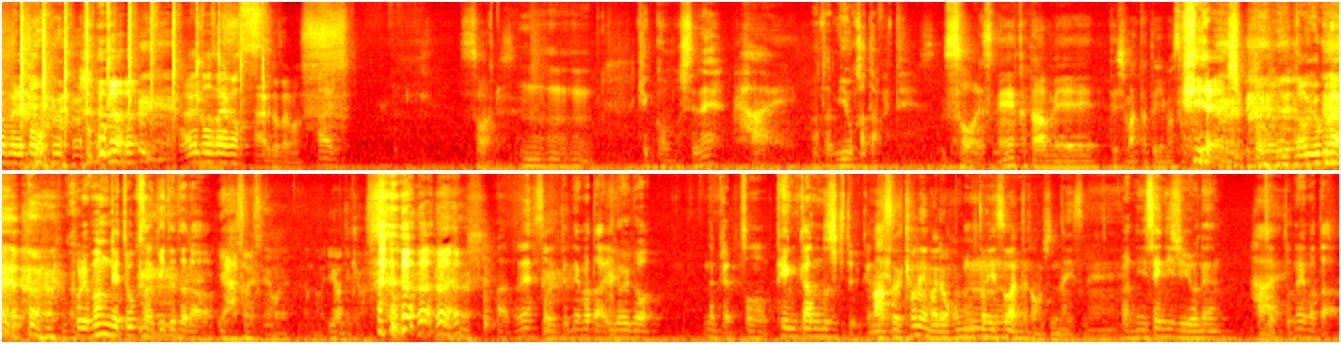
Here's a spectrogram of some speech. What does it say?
おめでとう。おめでとうございます。ありがとうございます、はい。そうなんですうんうんうん。結婚もしてね、はい。また身を固めて。そうですね。固めてしまったと言いますか。いやいや、どうよくない。これ万が一奥さん聞いてたら、いやそうですね言わんときますま あね、そうやってね、またいろいろ。なんかその転換の時期というかね。まあそう去年までは本当にそうやったかもしれないですねまあ、2024年、はいちょっとね、また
